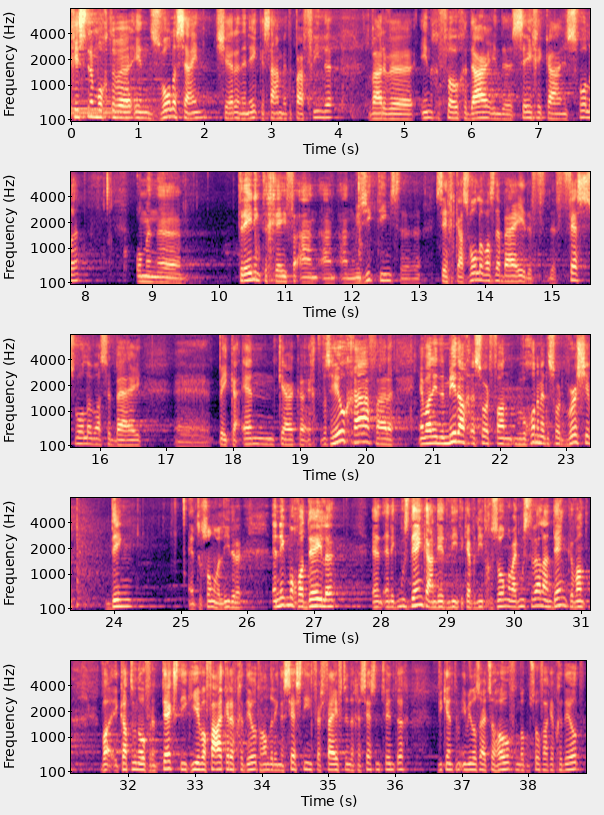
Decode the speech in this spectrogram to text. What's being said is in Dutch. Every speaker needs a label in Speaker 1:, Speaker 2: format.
Speaker 1: Gisteren mochten we in Zwolle zijn, Sharon en ik, en samen met een paar vrienden waren we ingevlogen daar in de CGK in Zwolle om een uh, training te geven aan, aan, aan muziekteams. CGK Zwolle was daarbij, de, de VES Zwolle was erbij, uh, PKN kerken. Echt, het was heel gaaf. en we hadden in de middag een soort van, we begonnen met een soort worship ding. En toen zongen we liederen. En ik mocht wat delen. En, en ik moest denken aan dit lied. Ik heb het niet gezongen, maar ik moest er wel aan denken. Want ik had toen over een tekst die ik hier wel vaker heb gedeeld. Handelingen 16, vers 25 en 26. Wie kent hem inmiddels uit zijn hoofd, omdat ik hem zo vaak heb gedeeld?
